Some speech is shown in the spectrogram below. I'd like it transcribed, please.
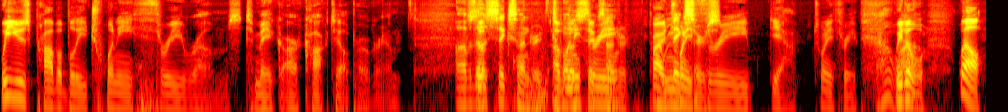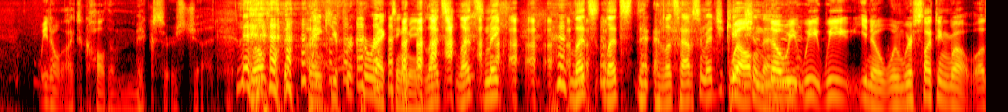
we use probably 23 rums to make our cocktail program Of So- those 600, of 23 those 600 probably mixers. 23 yeah 23 Oh, we wow. don't well we don't like to call them mixers judd Well, th- thank you for correcting me. Let's let's make let's let's let's have some education. well then. no we, we we you know when we're selecting well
